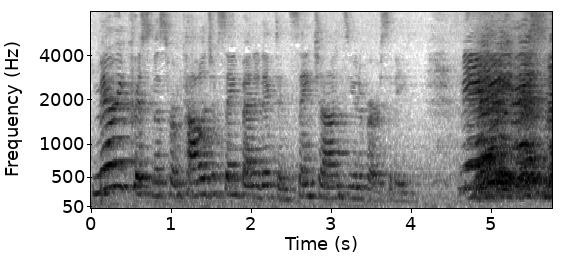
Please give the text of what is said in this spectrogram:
Merry Christmas from College of St. Benedict and St. John's University. Merry Christmas!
